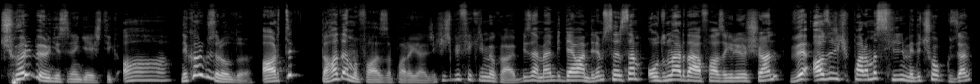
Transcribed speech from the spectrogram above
çöl bölgesine geçtik. Aa ne kadar güzel oldu. Artık daha da mı fazla para gelecek? Hiçbir fikrim yok abi. Biz hemen bir devam edelim. Sanırsam odunlar daha fazla geliyor şu an. Ve az önceki paramız silinmedi. Çok güzel.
